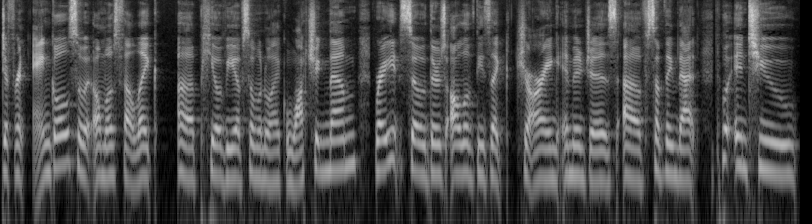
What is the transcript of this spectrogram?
different angle so it almost felt like a POV of someone like watching them, right? So there's all of these like jarring images of something that put into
